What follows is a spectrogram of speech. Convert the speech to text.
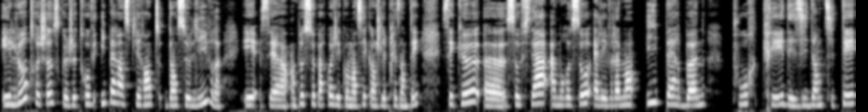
Et l'autre chose que je trouve hyper inspirante dans ce livre et c'est un peu ce par quoi j'ai commencé quand je l'ai présenté, c'est que Sophia Amoroso, elle est vraiment hyper bonne pour créer des identités,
